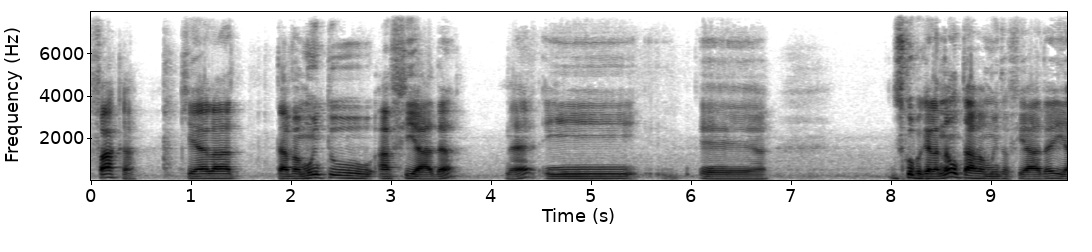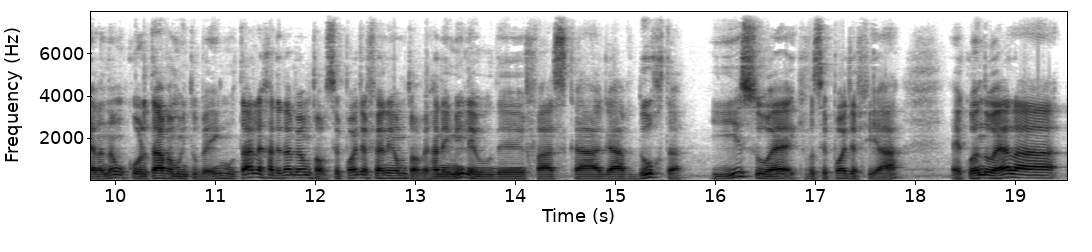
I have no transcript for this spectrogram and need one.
faca que ela estava muito afiada, né? E... É, desculpa, que ela não estava muito afiada e ela não cortava muito bem, mutar Yom Tov, você pode afiar em Yom Tov, de durta, e isso é que você pode afiar, é quando ela,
